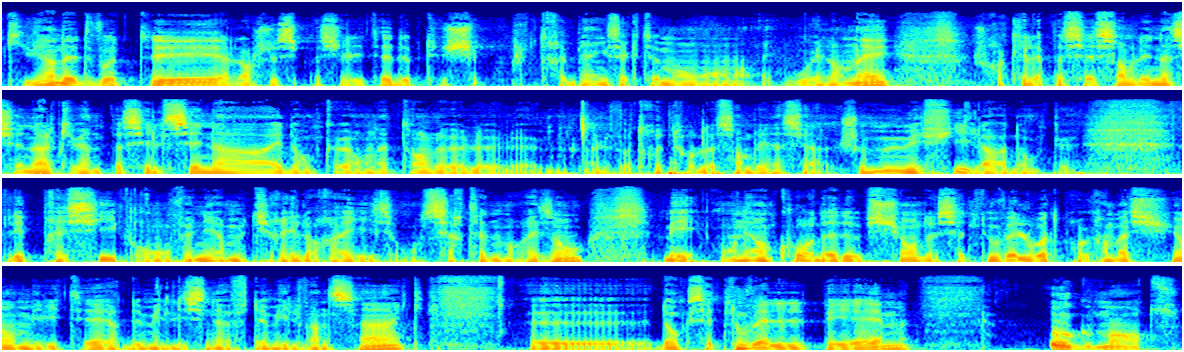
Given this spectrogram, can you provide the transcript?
qui vient d'être votée. Alors je ne sais pas si elle a été adoptée, je sais plus très bien exactement où elle en est. Je crois qu'elle a passé l'Assemblée nationale, qui vient de passer le Sénat et donc on attend votre retour de l'Assemblée nationale. Je me méfie là, donc les précis pourront venir me tirer l'oreille, ils auront certainement raison. Mais on est en cours d'adoption de cette nouvelle loi de programmation militaire 2019-2025. Euh, donc cette nouvelle LPM augmente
